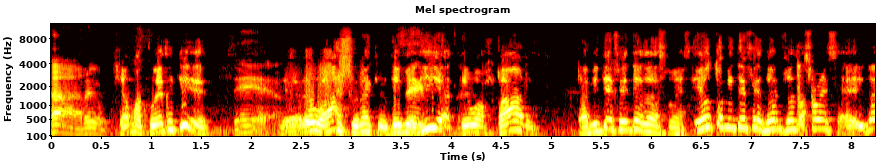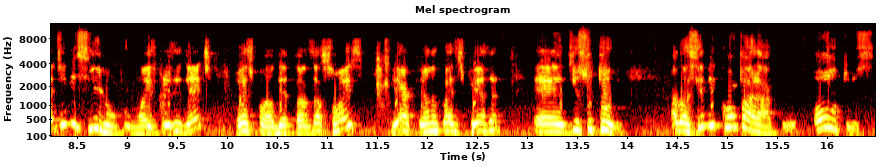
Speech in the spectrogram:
Caramba. Que é uma coisa que é, eu acho né, que eu deveria ter o amparo para me defender das ações. Eu estou me defendendo das ações. É inadmissível um ex-presidente responder tantas ações e arcando com a despesa é, disso tudo. Agora, se me comparar com outros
